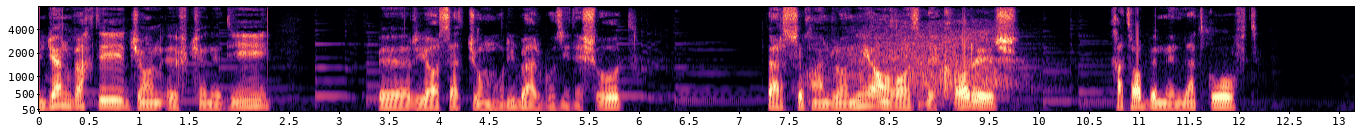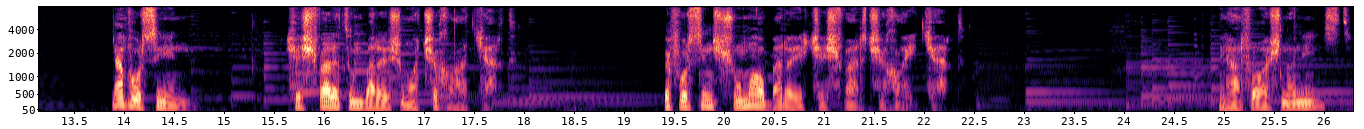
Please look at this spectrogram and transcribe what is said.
میگن وقتی جان اف کندی به ریاست جمهوری برگزیده شد در سخنرانی آغاز به کارش خطاب به ملت گفت نپرسین کشورتون برای شما چه خواهد کرد؟ بپرسین شما برای کشور چه خواهید کرد؟ این حرف آشنا نیست؟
